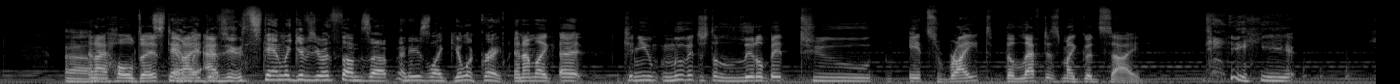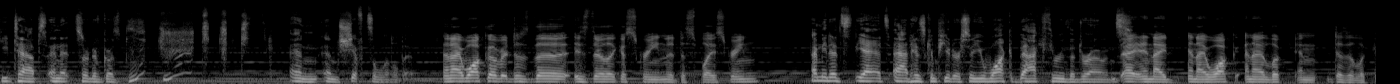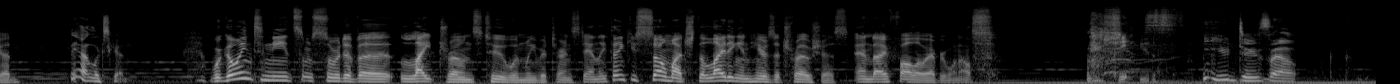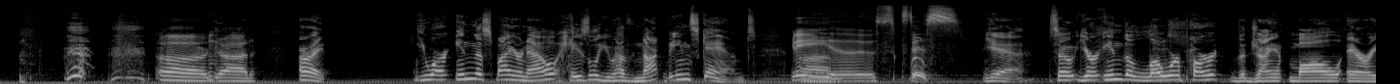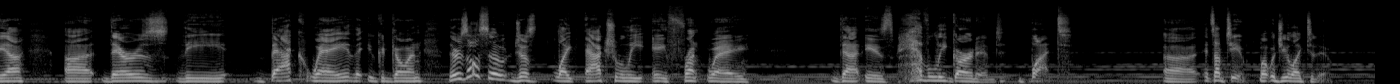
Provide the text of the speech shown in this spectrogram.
Um, and I hold it, Stanley gives ask- you Stanley gives you a thumbs up, and he's like, "You look great." and I'm like, uh, can you move it just a little bit to its right? The left is my good side. he he taps, and it sort of goes and and shifts a little bit. And I walk over. Does the is there like a screen, a display screen? I mean, it's yeah, it's at his computer, so you walk back through the drones. I- And I and I walk and I look and does it look good? yeah, it looks good. We're going to need some sort of uh, light drones too when we return, Stanley. Thank you so much. The lighting in here is atrocious, and I follow everyone else. Jeez. you do so. oh God! All right, you are in the spire now, Hazel. You have not been scanned. Hey, uh, success. Yeah. So you're in the lower part, the giant mall area. Uh, there's the back way that you could go in. There's also just like actually a front way that is heavily guarded, but uh, it's up to you. What would you like to do?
